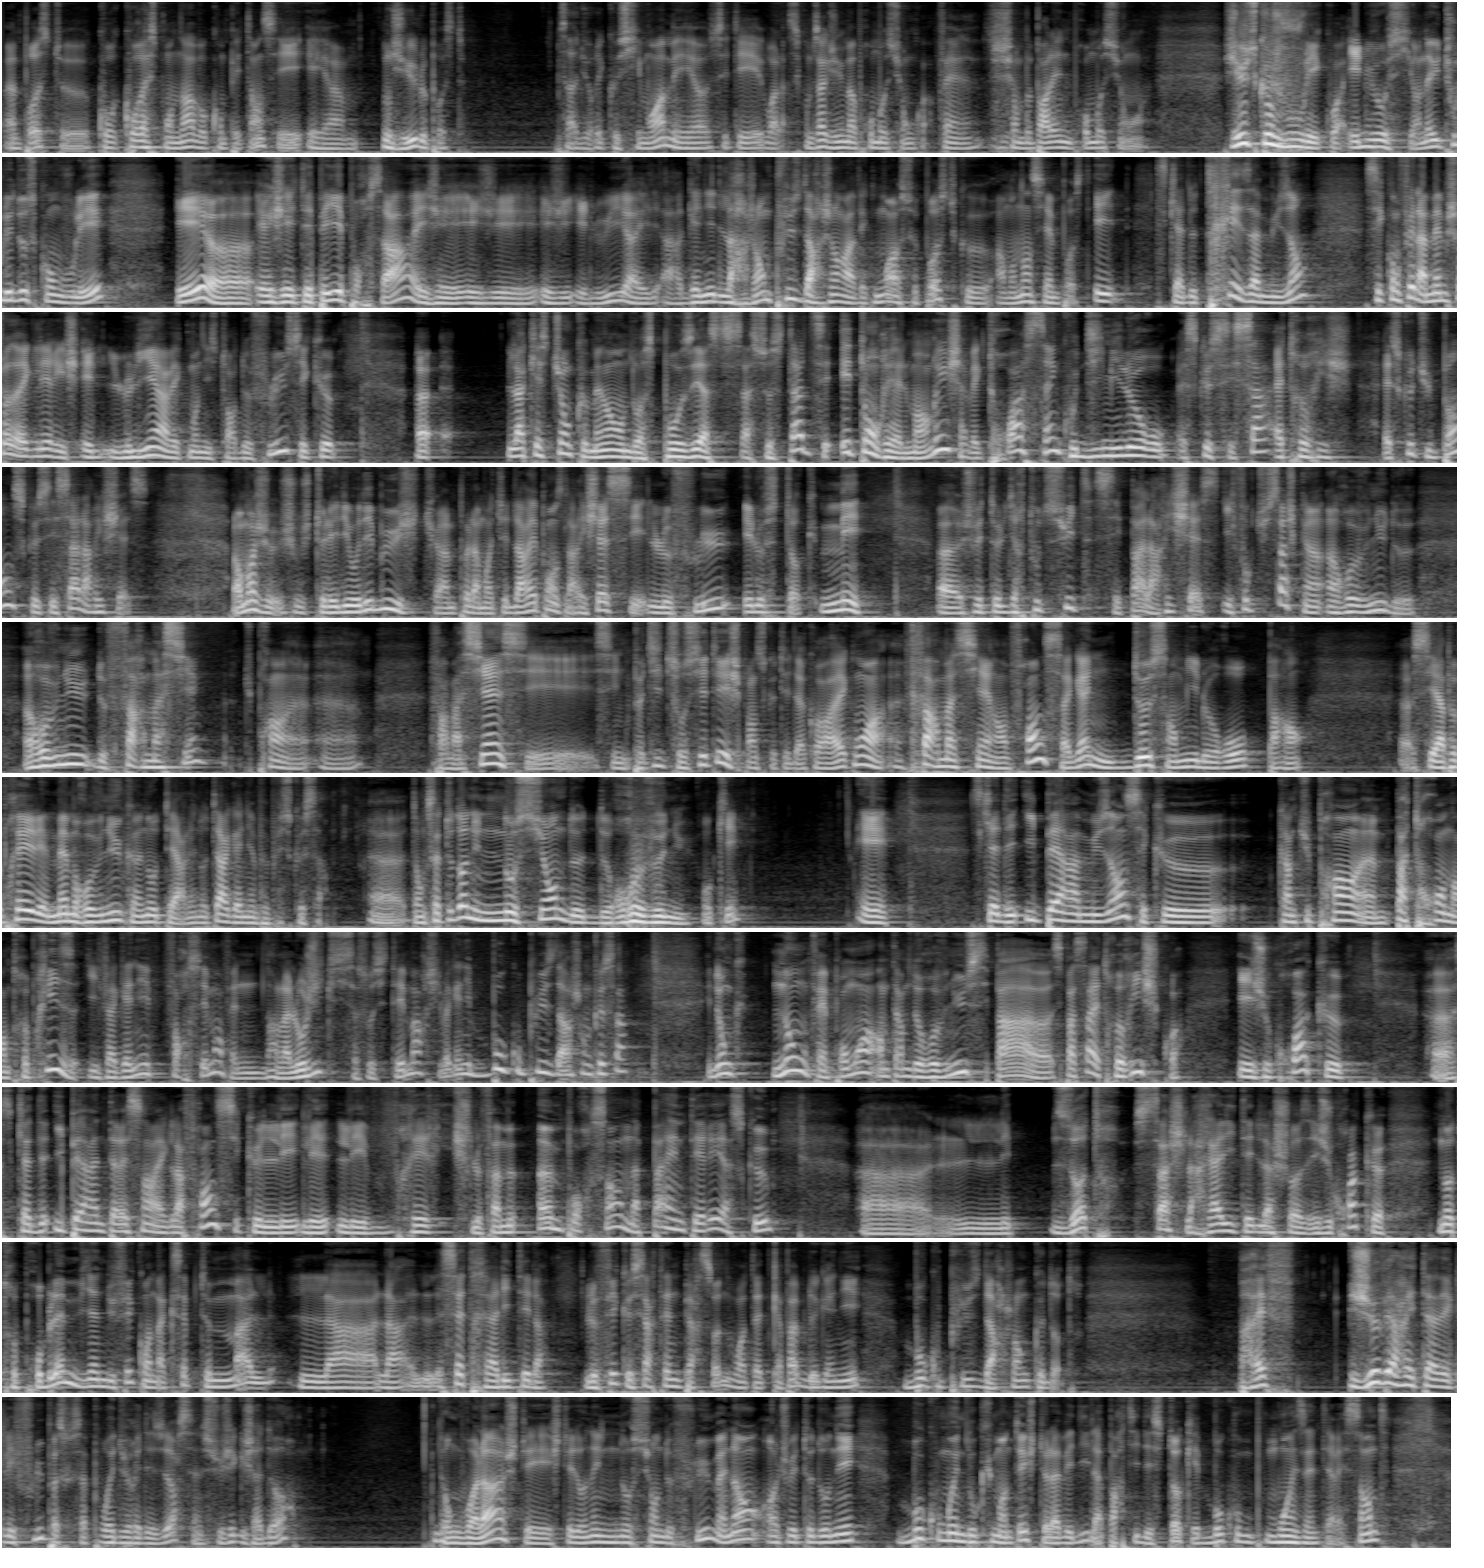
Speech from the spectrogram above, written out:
un poste correspondant à vos compétences et, j'ai eu le poste. Ça a duré que six mois, mais c'était voilà, c'est comme ça que j'ai eu ma promotion quoi. Enfin, si on peut parler d'une promotion, j'ai eu ce que je voulais quoi, et lui aussi. On a eu tous les deux ce qu'on voulait. Et, j'ai été payé pour ça, et, et, lui a, gagné de l'argent, plus d'argent avec moi à ce poste qu'à mon ancien poste. Et ce qu'il y a de très amusant, c'est qu'on fait la même chose avec les riches. Et le lien avec mon histoire de flux, c'est que euh, la question que maintenant on doit se poser à, ce stade, c'est est-on réellement riche avec 3, 5 ou 10 000 euros? Est-ce que c'est ça être riche? Est-ce que tu penses que c'est ça la richesse? Alors moi, je, te l'ai dit au début, tu as un peu la moitié de la réponse. La richesse, c'est le flux et le stock. Mais euh, je vais te le dire tout de suite, c'est pas la richesse. Il faut que tu saches qu'un revenu de, un revenu de pharmacien, tu prends un, pharmacien, c'est une petite société, je pense que tu es d'accord avec moi. Un pharmacien en France, ça gagne 200 000 euros par an. Euh, c'est à peu près les mêmes revenus qu'un notaire. Les notaires gagnent un peu plus que ça. Euh, donc ça te donne une notion de, de revenu, ok? Et ce qui est hyper amusant, c'est que quand tu prends un patron d'entreprise, il va gagner forcément, enfin, dans la logique, si sa société marche, il va gagner beaucoup plus d'argent que ça. Et donc, non, enfin, pour moi, en termes de revenus, c'est pas, euh, pas ça être riche, quoi. Et je crois que ce qui est hyper intéressant avec la France, c'est que les, les, les, vrais riches, le fameux 1%, n'a pas intérêt à ce que euh, les autres sachent la réalité de la chose. Et je crois que notre problème vient du fait qu'on accepte mal cette réalité-là. Le fait que certaines personnes vont être capables de gagner beaucoup plus d'argent que d'autres. Bref, je vais arrêter avec les flux parce que ça pourrait durer des heures. C'est un sujet que j'adore. Donc voilà, je t'ai donné une notion de flux. Maintenant, je vais te donner beaucoup moins documenté. Je te l'avais dit, la partie des stocks est beaucoup moins intéressante.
